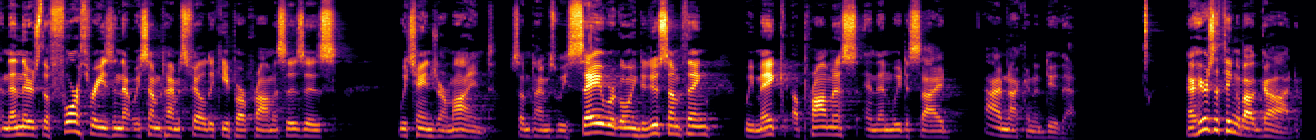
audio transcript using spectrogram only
And then there's the fourth reason that we sometimes fail to keep our promises is we change our mind. Sometimes we say we're going to do something, we make a promise, and then we decide, I'm not going to do that. Now here's the thing about God.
